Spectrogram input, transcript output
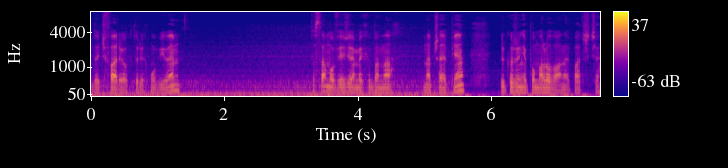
Deutschfary, o których mówiłem. To samo wieziemy chyba na, na czepie, tylko że nie pomalowane, patrzcie.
